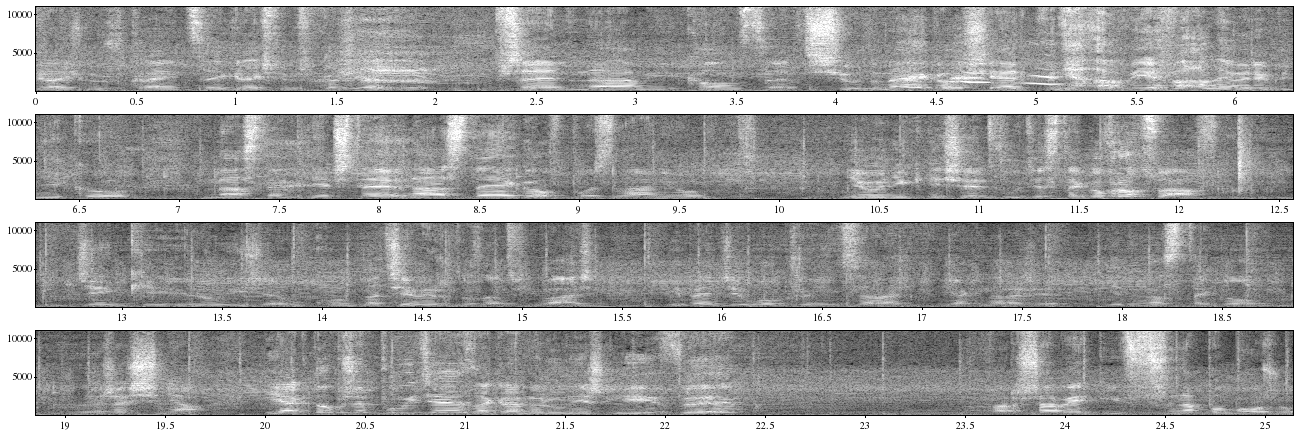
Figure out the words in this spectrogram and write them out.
graliśmy już w Krańce, graliśmy już w Chodzieży. Przed nami koncert 7 sierpnia w Jewanym Rybniku, następnie 14 w Poznaniu. Nie uniknie się 20 Wrocław. Dzięki Luizie, ukłon dla Ciebie, że to załatwiłaś. I będzie Łobrzynica jak na razie 11 września. Jak dobrze pójdzie, zagramy również i w w Warszawie i w, na Pomorzu,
